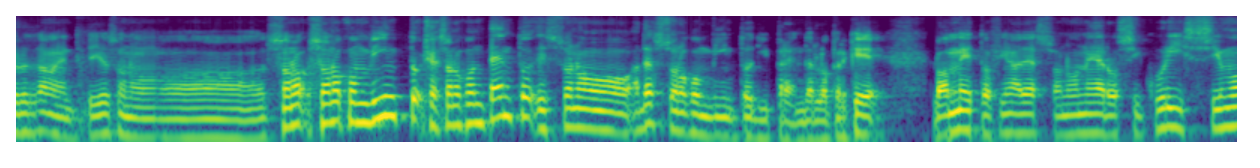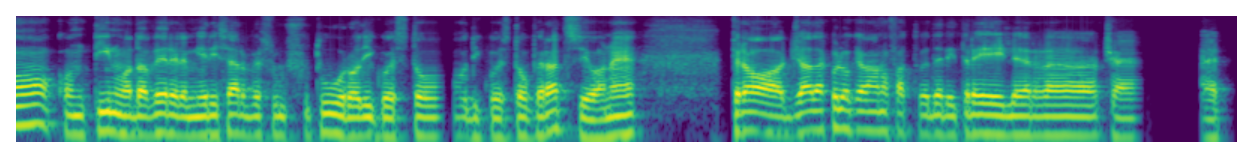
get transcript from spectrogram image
Assolutamente, io sono, sono, sono, convinto, cioè sono contento e sono, adesso sono convinto di prenderlo perché lo ammetto, fino adesso non ero sicurissimo, continuo ad avere le mie riserve sul futuro di, questo, di questa operazione, però già da quello che avevano fatto vedere i trailer, cioè eh,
